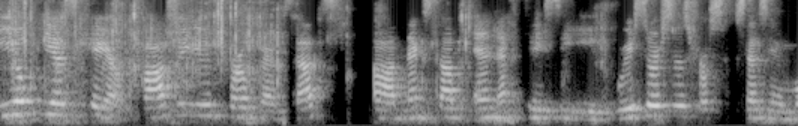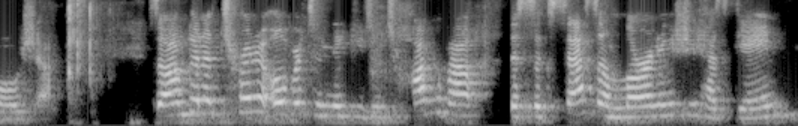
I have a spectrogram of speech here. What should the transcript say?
EOPS Care, Foster Youth Programs, that's uh, next up NFKCE, Resources for Success in Umoja. So I'm gonna turn it over to Nikki to talk about the success and learning she has gained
